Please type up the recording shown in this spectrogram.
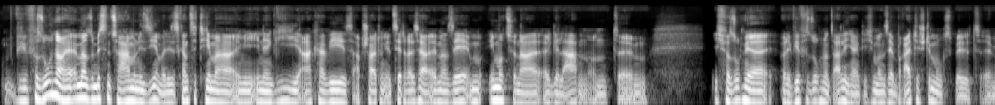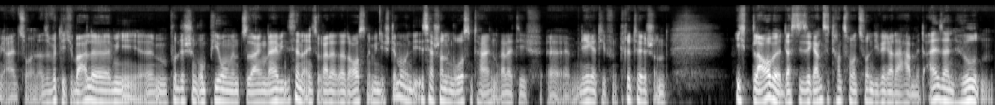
wir versuchen auch ja immer so ein bisschen zu harmonisieren, weil dieses ganze Thema Energie, AKWs, Abschaltung etc. ist ja immer sehr emotional äh, geladen. Und ähm, ich versuche mir, oder wir versuchen uns alle hier eigentlich immer ein sehr breites Stimmungsbild irgendwie einzuholen. Also wirklich über alle ähm, politischen Gruppierungen zu sagen, naja, wie ist denn eigentlich so gerade da draußen irgendwie die Stimmung? Und die ist ja schon in großen Teilen relativ äh, negativ und kritisch. Und ich glaube, dass diese ganze Transformation, die wir gerade haben, mit all seinen Hürden,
